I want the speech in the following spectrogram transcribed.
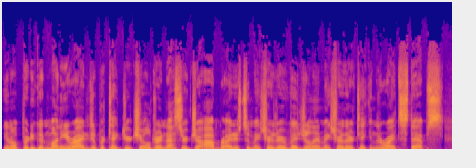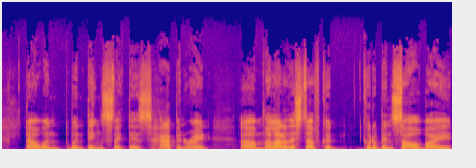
you know, pretty good money, right, to protect your children. That's their job, right? Is to make sure they're vigilant, make sure they're taking the right steps uh, when when things like this happen, right? Um, a lot of this stuff could could have been solved by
